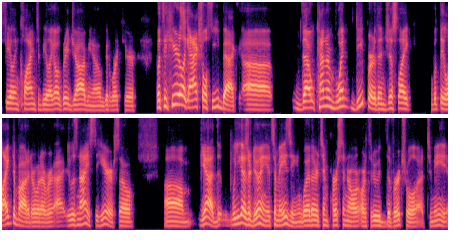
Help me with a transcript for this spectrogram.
feel inclined to be like, "Oh, great job," you know, good work here. But to hear like actual feedback uh, that kind of went deeper than just like what they liked about it or whatever. I, it was nice to hear. So, um, yeah, th- what you guys are doing, it's amazing. Whether it's in person or, or through the virtual, uh, to me,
